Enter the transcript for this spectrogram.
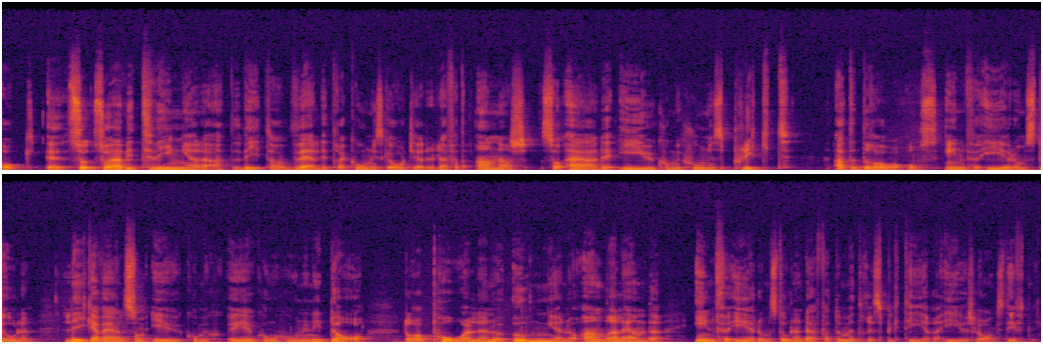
och eh, så, så, är vi tvingade att vidta väldigt drakoniska åtgärder därför att annars så är det EU-kommissionens plikt att dra oss inför EU-domstolen. Lika väl som EU-kommissionen e idag drar Polen och Ungern och andra länder inför EU-domstolen därför att de inte respekterar EUs lagstiftning.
